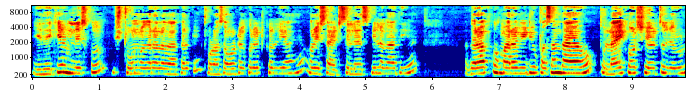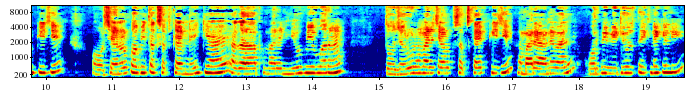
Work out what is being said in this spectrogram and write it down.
ये देखिए, हमने इसको स्टोन वगैरह लगा करके थोड़ा सा और डेकोरेट कर लिया है और ये साइड से लेस भी लगा दी है। अगर आपको हमारा वीडियो पसंद आया हो तो लाइक और शेयर तो ज़रूर कीजिए। और चैनल को अभी तक सब्सक्राइब नहीं किया है, अगर आप हमारे न्यू व्यूअर हैं तो ज़रूर हमारे चैनल को सब्सक्राइब कीजिए हमारे आने वाले और भी वीडियोस देखने के लिए।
